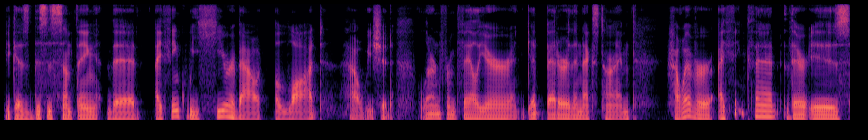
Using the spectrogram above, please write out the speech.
because this is something that I think we hear about a lot how we should learn from failure and get better the next time. However, I think that there is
